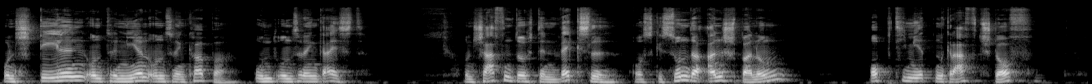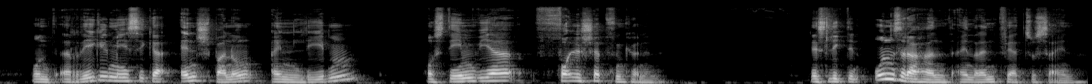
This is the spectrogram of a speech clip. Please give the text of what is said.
und stehlen und trainieren unseren Körper und unseren Geist und schaffen durch den Wechsel aus gesunder Anspannung, optimierten Kraftstoff und regelmäßiger Entspannung ein Leben, aus dem wir voll schöpfen können. Es liegt in unserer Hand, ein Rennpferd zu sein.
